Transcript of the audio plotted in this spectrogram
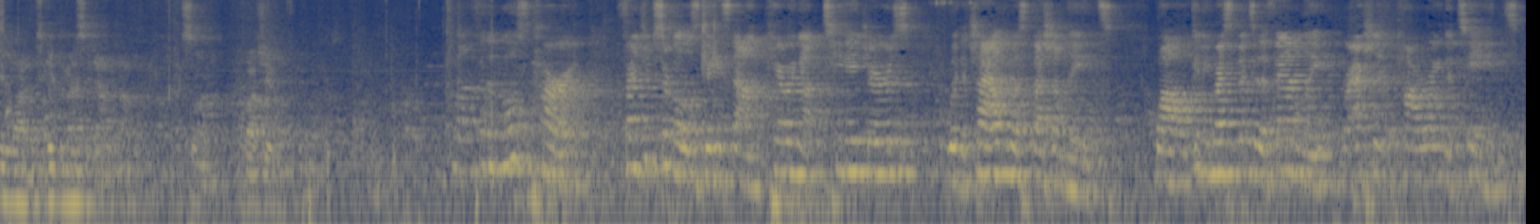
to uh, to get the message out. Excellent. How about you? Well, for the most part, Friendship Circle is based on pairing up teenagers with a child who has special needs. While giving respite to the family, we're actually empowering the teens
